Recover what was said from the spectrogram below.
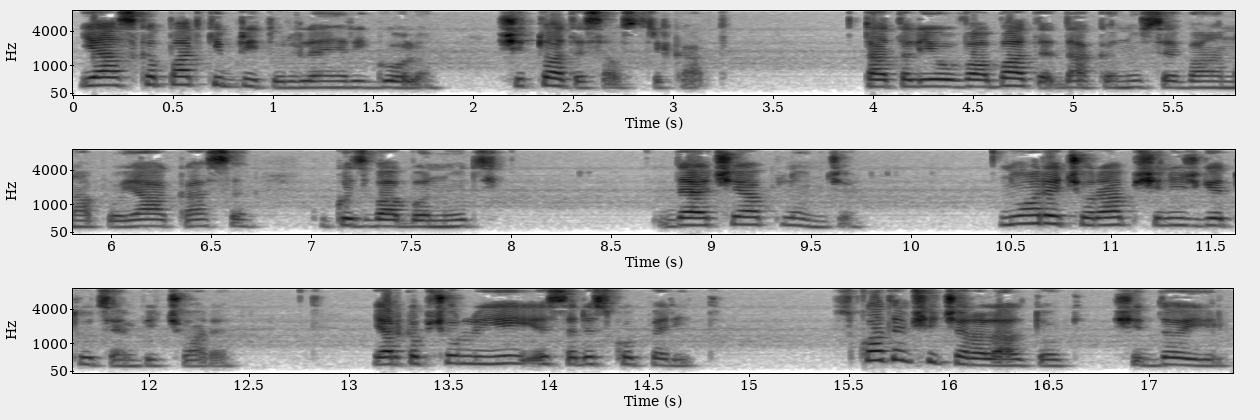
Ea a scăpat chibriturile în rigolă și toate s-au stricat. Tatăl ei o va bate dacă nu se va înapoia acasă cu câțiva bănuți, de aceea plânge. Nu are ciorap și nici ghetuțe în picioare, iar căpșorul ei este descoperit. Scoatem și celălalt ochi și dă-i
